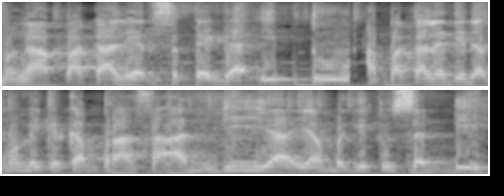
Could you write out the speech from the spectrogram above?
Mengapa kalian setega itu? Apa kalian tidak memikirkan perasaan dia yang begitu sedih.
